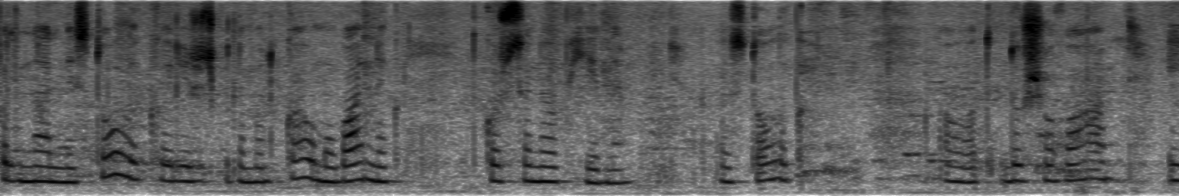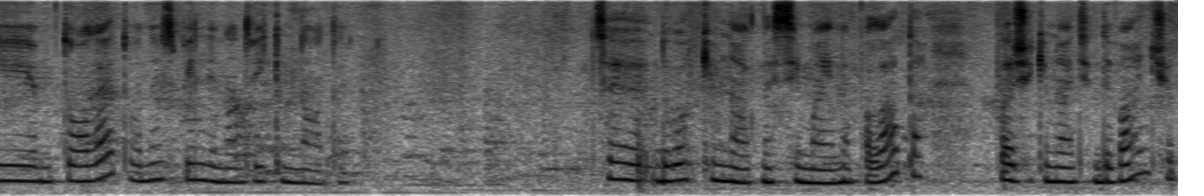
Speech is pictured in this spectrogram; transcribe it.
пеленальний столик, ліжечко для малюка, умивальник, також все необхідне. Е, Столик. От, душова і туалет вони спільні на дві кімнати. Це двохкімнатна сімейна палата. В першій кімнаті диванчик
